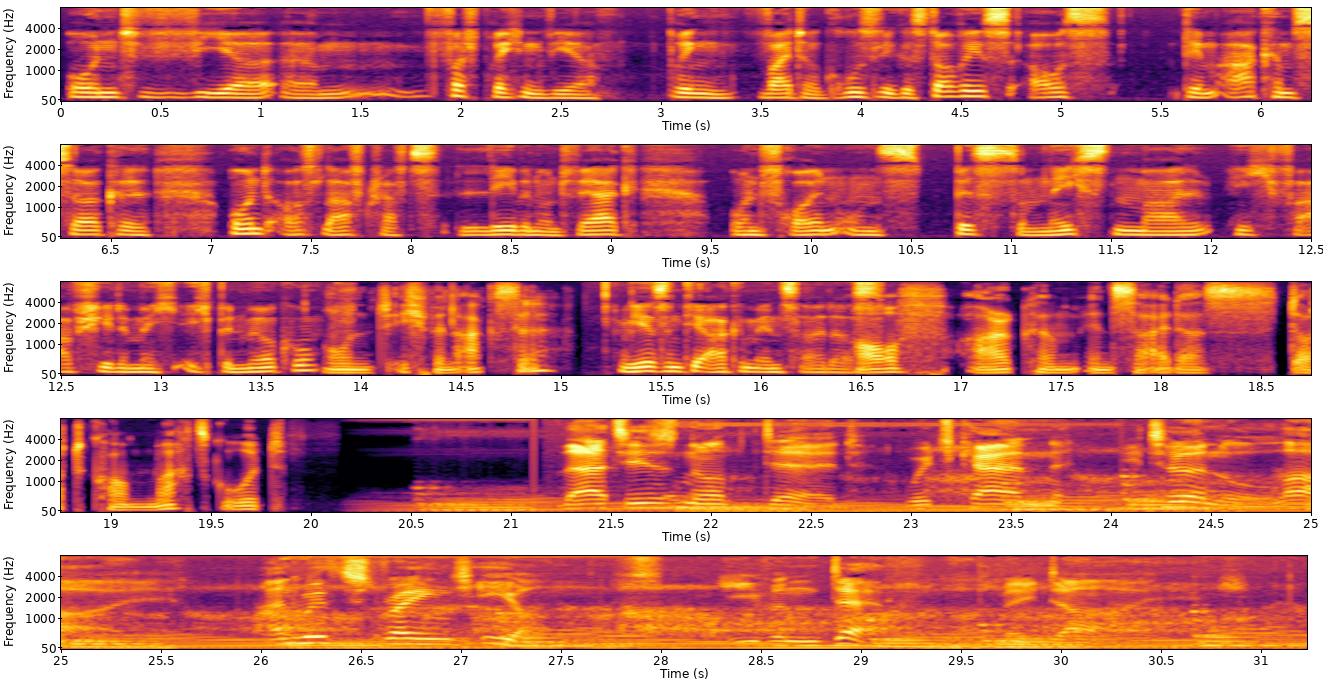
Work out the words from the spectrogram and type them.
Und wir ähm, versprechen, wir bringen weiter gruselige Stories aus dem Arkham Circle und aus Lovecrafts Leben und Werk und freuen uns bis zum nächsten Mal. Ich verabschiede mich. Ich bin Mirko. Und ich bin Axel. Wir sind die Arkham Insiders. Auf arkhaminsiders.com. Macht's gut. That is not dead, which can eternal lie, and with strange eons, even death may die.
